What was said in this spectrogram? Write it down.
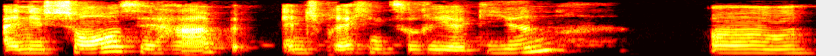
eine Chance habe, entsprechend zu reagieren. Ähm,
